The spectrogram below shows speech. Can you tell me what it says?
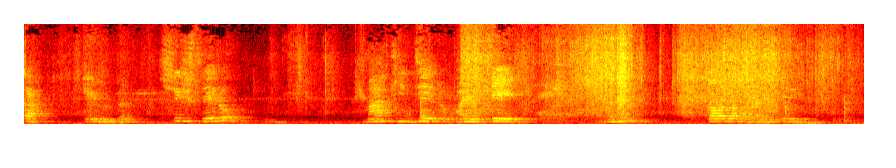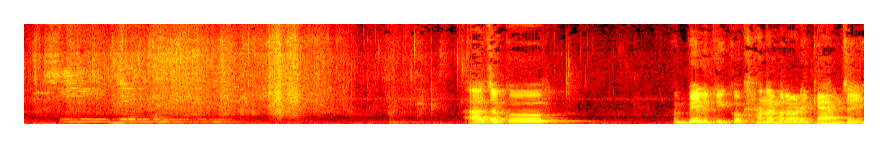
कहाँ केही हुँदैन सिक्स जेरो माथि जेरो भयो टेन अनि तल भयो चाहिँ सी टेन भयो आजको बेलुकीको खाना बनाउने काम चाहिँ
